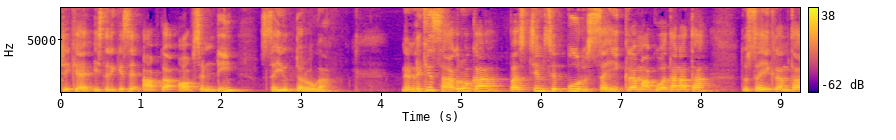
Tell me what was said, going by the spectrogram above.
ठीक है, इस तरीके से आपका ऑप्शन डी सही उत्तर होगा। निम्नलिखित सागरों का पश्चिम से पूर्व सही क्रम आपको बताना था। तो सही क्रम था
